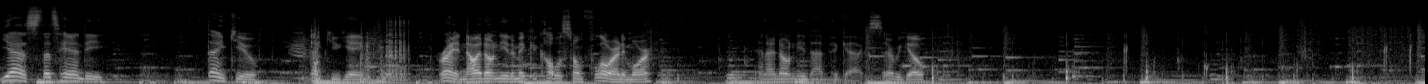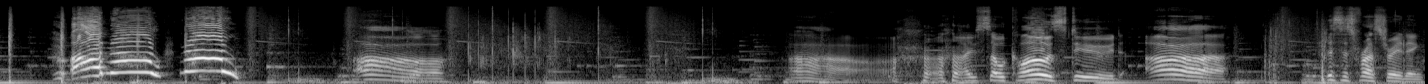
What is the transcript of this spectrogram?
Yes, that's handy. Thank you. Thank you, game. Right, now I don't need to make a cobblestone floor anymore. And I don't need that pickaxe. There we go. Oh no! No! Oh. Oh. I'm so close, dude. Ah. This is frustrating.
